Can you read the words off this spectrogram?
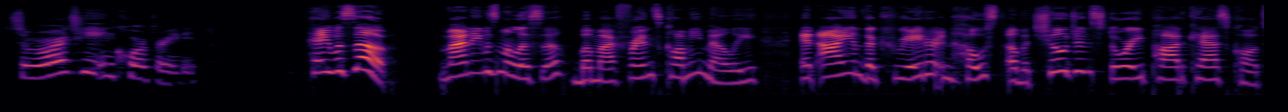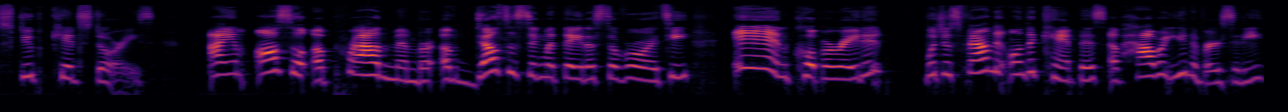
Sorority Incorporated. Hey, what's up? My name is Melissa, but my friends call me Melly, and I am the creator and host of a children's story podcast called Stoop Kid Stories. I am also a proud member of Delta Sigma Theta Sorority Incorporated, which was founded on the campus of Howard University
